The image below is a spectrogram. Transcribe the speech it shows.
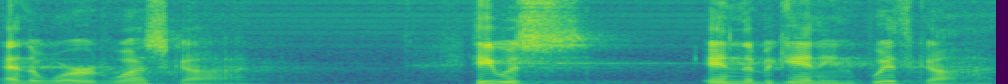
and the Word was God. He was in the beginning with God.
